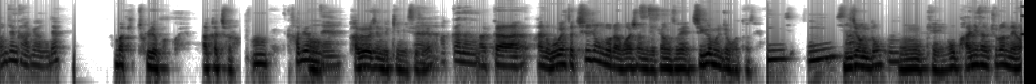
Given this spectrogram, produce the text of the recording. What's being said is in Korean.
완전 가벼운데? 한 바퀴 돌려볼 거예요. 아까처럼. 어, 가볍네. 가벼워진 느낌 있으세요? 네, 아까는 아까 한 5에서 7 정도라고 하셨는데 평소에 지금은 좀 어떠세요? 2, 이 정도? 음. 음, 오케이. 오, 반 이상 줄었네요.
